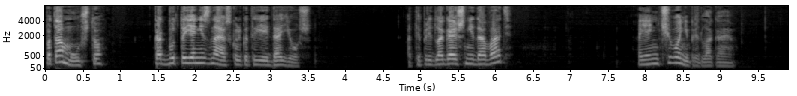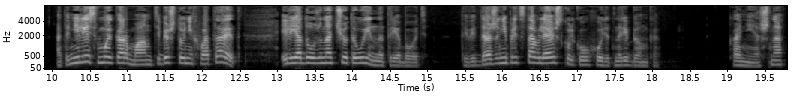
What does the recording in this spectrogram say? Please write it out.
Потому что. Как будто я не знаю, сколько ты ей даешь. А ты предлагаешь не давать? А я ничего не предлагаю. А ты не лезь в мой карман. Тебе что, не хватает? Или я должен отчеты у Инны требовать? Ты ведь даже не представляешь, сколько уходит на ребенка. Конечно.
